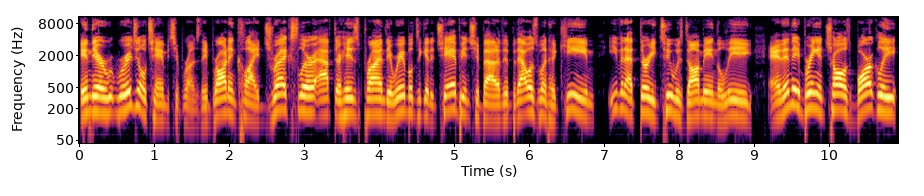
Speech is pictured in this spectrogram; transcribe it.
in their original championship runs. They brought in Clyde Drexler after his prime. They were able to get a championship out of it, but that was when Hakeem, even at 32, was dominating the league. And then they bring in Charles Barkley.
